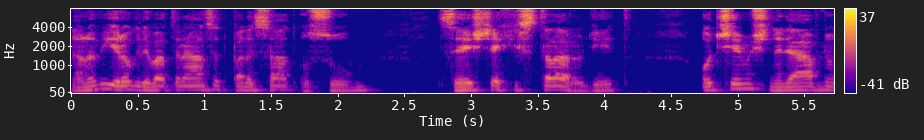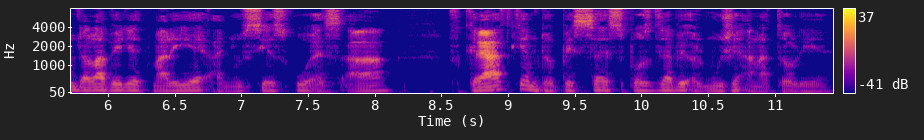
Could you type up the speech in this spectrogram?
Na nový rok 1958 se ještě chystala rodit, o čemž nedávno dala vědět Marie a Nusie z USA v krátkém dopise s pozdravy od muže Anatolie.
